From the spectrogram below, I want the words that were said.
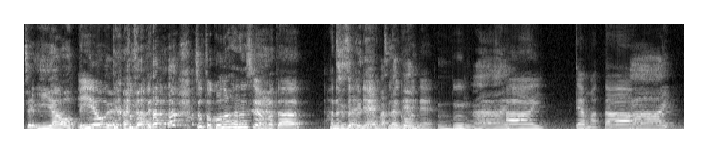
じゃあ言い合おうって言い合おうことでってことで。ちょっとこの話はまた話したいね。ねまたね。続こうね。うん。うん。はーい。ではまた。はーい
